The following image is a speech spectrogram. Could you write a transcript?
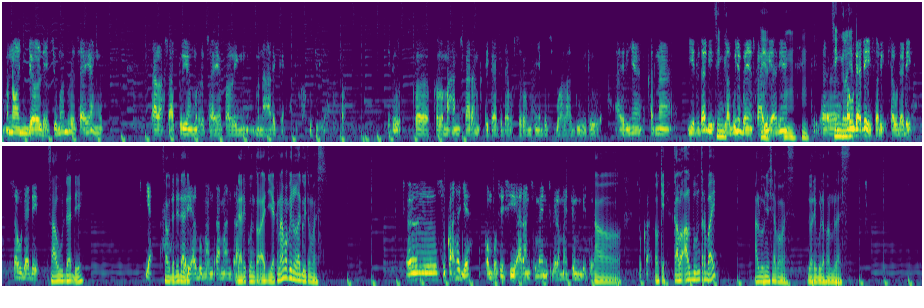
menonjol deh cuma menurut saya yang salah satu yang menurut saya paling menarik ya aduh aku nggak lupa itu ke kelemahan sekarang ketika kita suruh menyebut sebuah lagu itu akhirnya karena ya itu tadi Single. lagunya banyak sekali Iya. akhirnya Mm, mm. eh, Singlenya- Saudade sorry Saudade Saudade Sauda deh. Ya. Sauda deh dari, dari album Mantra Mantra dari Kunto Aji ya. Kenapa pilih lagu itu, Mas? Eh suka saja komposisi aransemen segala macam gitu Oh, suka oke. Kalau album terbaik Albumnya siapa mas? 2018.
